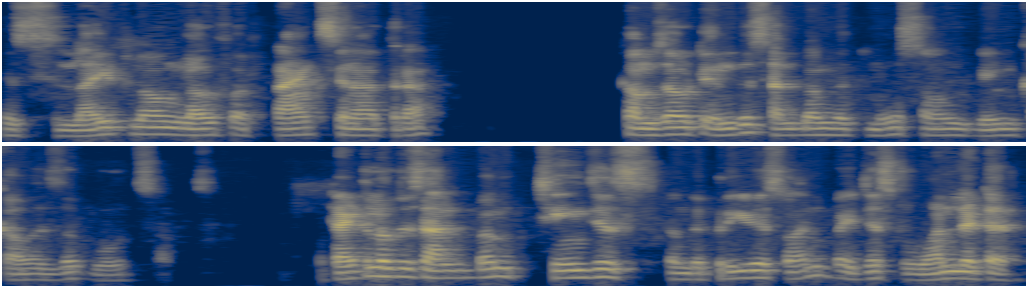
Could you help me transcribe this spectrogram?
His lifelong love for Frank Sinatra comes out in this album with most songs being covers of both songs. The title of this album changes from the previous one by just one letter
